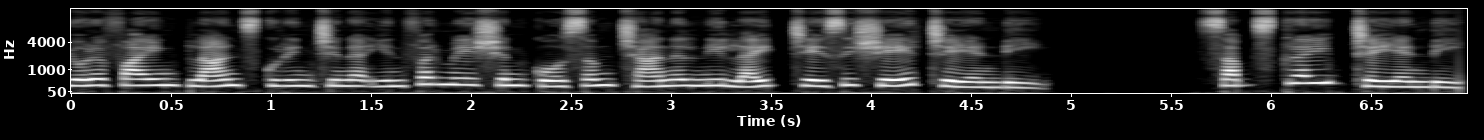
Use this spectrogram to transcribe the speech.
ప్యూరిఫైయింగ్ ప్లాంట్స్ గురించిన ఇన్ఫర్మేషన్ కోసం ఛానల్ని లైక్ చేసి షేర్ చేయండి. సబ్స్క్రైబ్ చేయండి.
